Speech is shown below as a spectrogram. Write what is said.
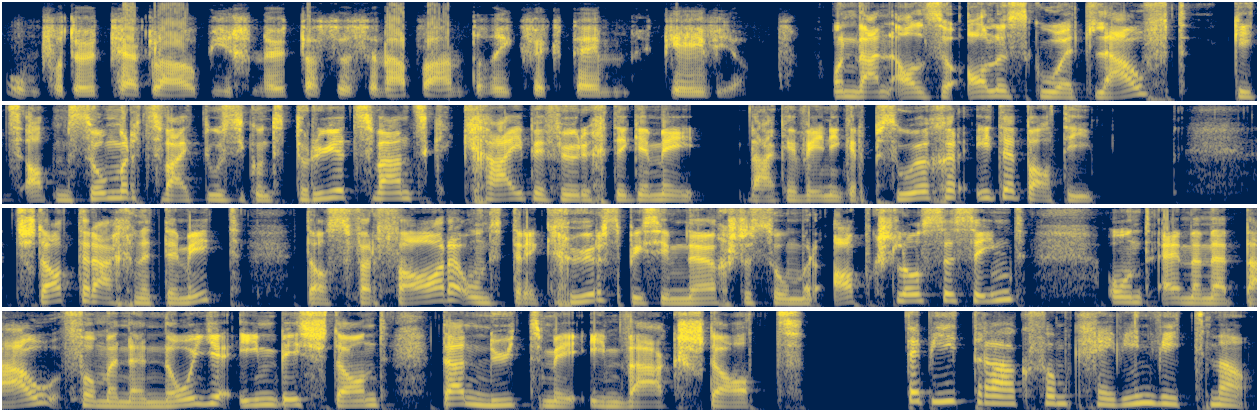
Und von dort her glaube ich nicht, dass es eine Abwanderung wegen dem geben wird. Und wenn also alles gut läuft, gibt es ab dem Sommer 2023 keine Befürchtungen mehr wegen weniger Besucher in der Badi. Die Stadt rechnet damit, dass Verfahren und die Rekurs bis im nächsten Sommer abgeschlossen sind und einem Bau von einem neuen Imbissstand dann nichts mehr im Weg steht. Der Beitrag von Kevin Wittmer.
